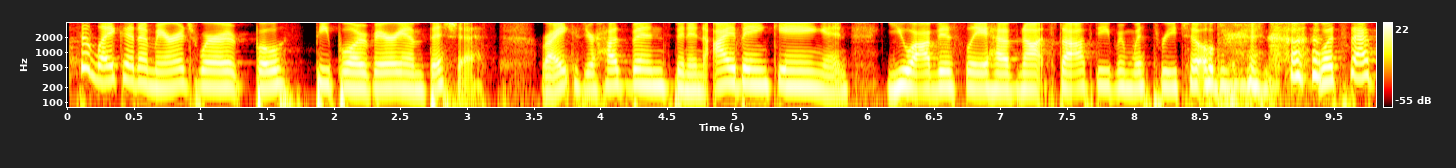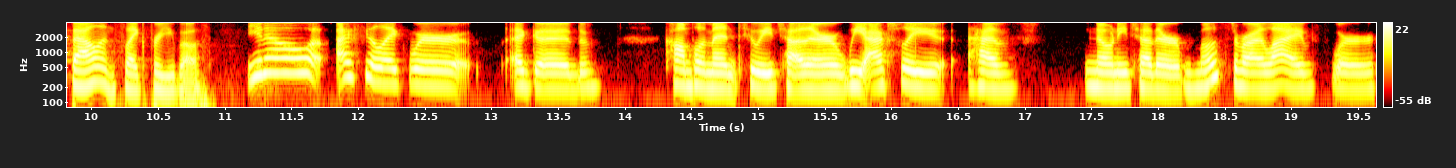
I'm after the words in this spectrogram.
What's it like in a marriage where both people are very ambitious, right? Because your husband's been in iBanking and you obviously have not stopped even with three children. What's that balance like for you both? You know, I feel like we're a good complement to each other. We actually have known each other most of our lives. We're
